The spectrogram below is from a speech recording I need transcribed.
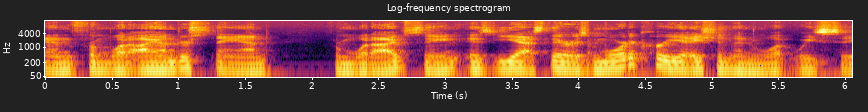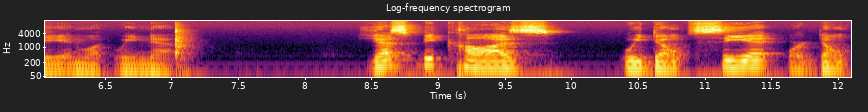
and from what I understand, from what I've seen, is yes, there is more to creation than what we see and what we know. Just because we don't see it or don't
